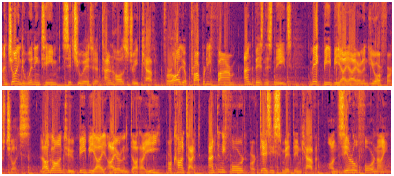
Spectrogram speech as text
and join the winning team situated at Town Hall Street, Cavan. For all your property, farm, and business needs, make BBI Ireland your first choice. Log on to bbiireland.ie or contact Anthony Ford or Desi Smith in Cavan on 049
